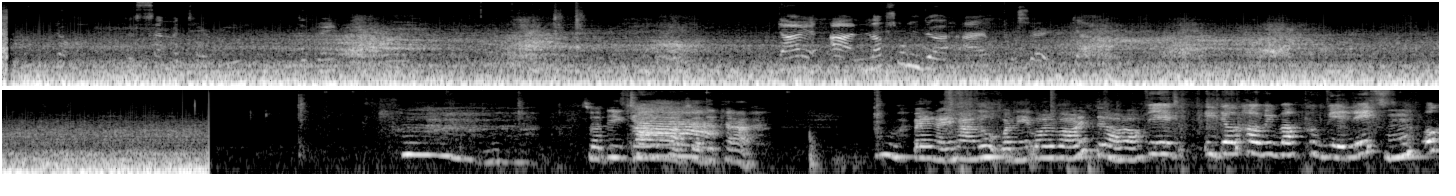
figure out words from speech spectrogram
The cemetery. The graveyard. Det är alla som dör här på kyrkan. สวัสดีค่ะ สวัสดีค่ะอู้ไปไหน มาลูกวันนี้วอลเลย์บอลได้เจอเหรอ Det, idag har vi varit på Willys Mm. och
